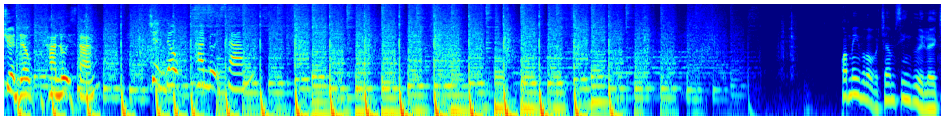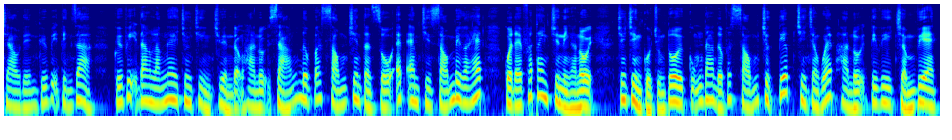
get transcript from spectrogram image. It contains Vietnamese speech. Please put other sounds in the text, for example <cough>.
Chuyển động Hà Nội sáng. Chuyển động Hà Nội sáng. Quang Minh và Bảo Trâm xin gửi lời chào đến quý vị thính giả. Quý vị đang lắng nghe chương trình Chuyển động Hà Nội sáng được phát sóng trên tần số FM 96 MHz của Đài Phát thanh Truyền hình Hà Nội. Chương trình của chúng tôi cũng đang được phát sóng trực tiếp trên trang web hanoitv.vn.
